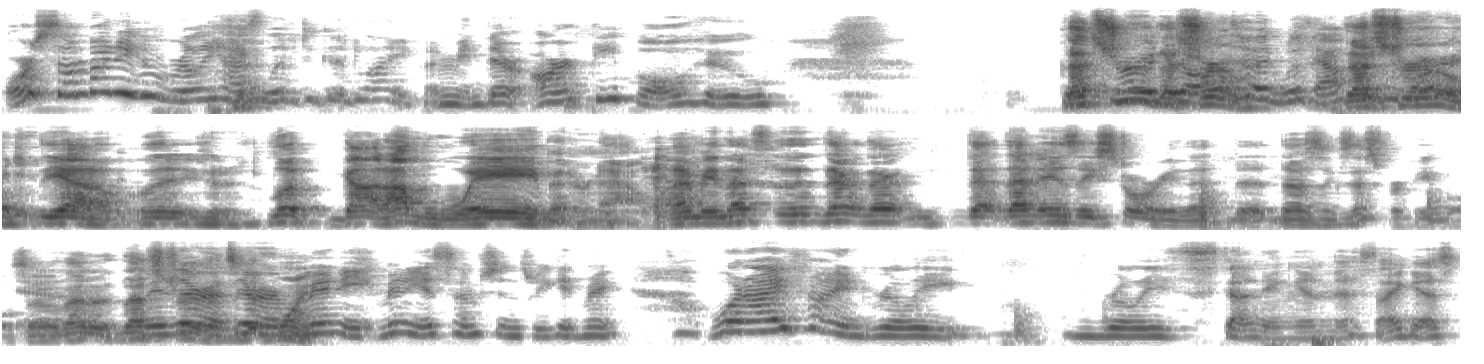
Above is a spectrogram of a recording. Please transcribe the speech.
or somebody who really has Yeah. lived a good life. I mean, there are people who. That's true, that's true. That's true. Yeah. Look, God, I'm way better now. I mean, that's there. There. That that is a story that, that does exist for people. So that I that's mean, true. There, that's there are point. many many assumptions we could make. What I find really really stunning in this, I guess,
